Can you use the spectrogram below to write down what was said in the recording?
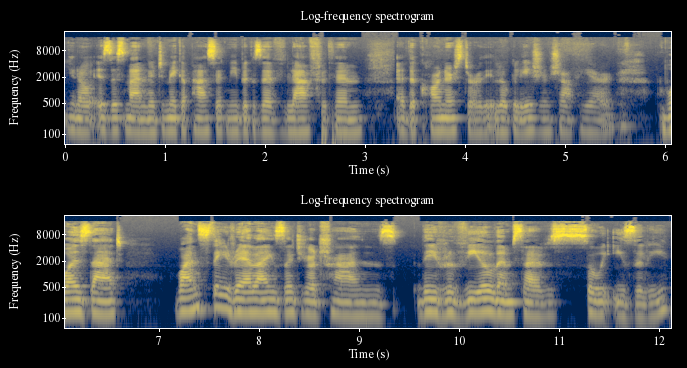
you know, is this man going to make a pass at me because I've laughed with him at the corner store, the local Asian shop here, was that once they realize that you're trans, they reveal themselves so easily.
